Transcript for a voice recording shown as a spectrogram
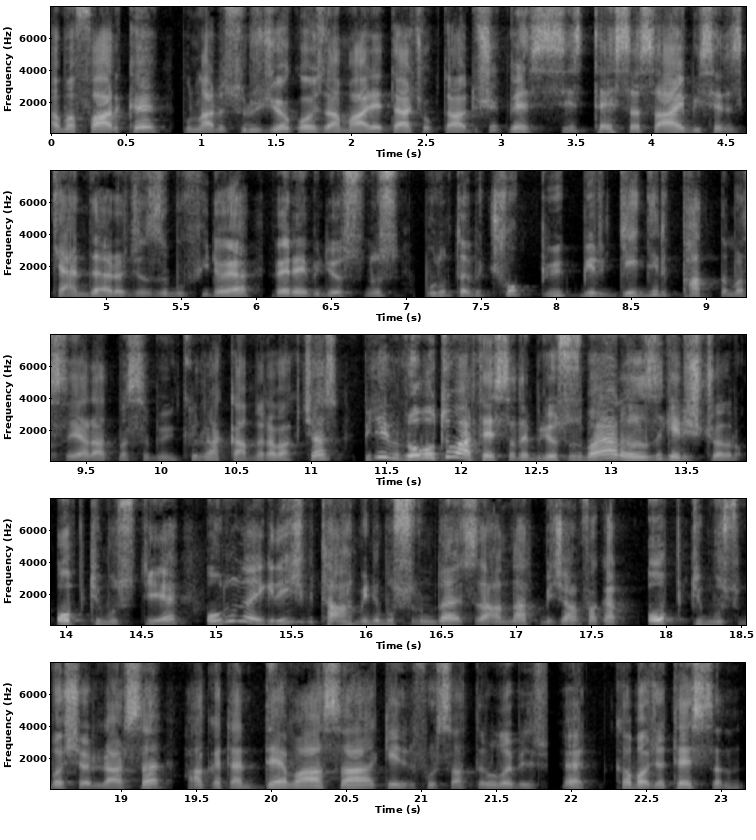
ama farkı bunlarda sürücü yok. O yüzden maliyetler çok daha düşük ve siz Tesla sahibiyseniz kendi aracınızı bu filoya verebiliyorsunuz. Bunun tabii çok büyük bir gelir patlaması yaratması mümkün. Rakamlara bakacağız. Bir de bir robotu var Tesla'da biliyorsunuz. Bayağı da hızlı geliştiriyorlar. Optimus diye. Onunla ilgili hiçbir tahmini bu sunumda size anlatmayacağım. Fakat Optimus başarılarsa hakikaten devasa gelir fırsatları olabilir. Evet kabaca Tesla'nın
